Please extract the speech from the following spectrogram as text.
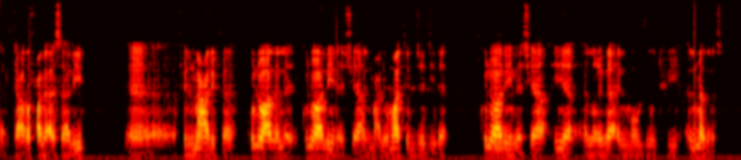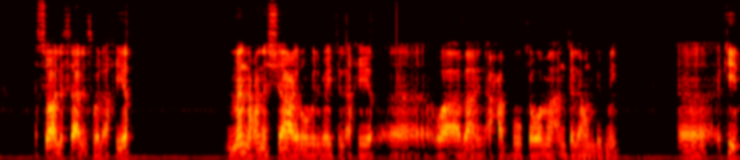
التعرف على أساليب في المعرفة. كل هذا كل هذه الأشياء المعلومات الجديدة كل هذه الأشياء هي الغذاء الموجود في المدرسة. السؤال الثالث والأخير من عن الشاعر بالبيت الأخير؟ آه، وآباء أحبوك وما أنت لهم بابني؟ آه، أكيد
